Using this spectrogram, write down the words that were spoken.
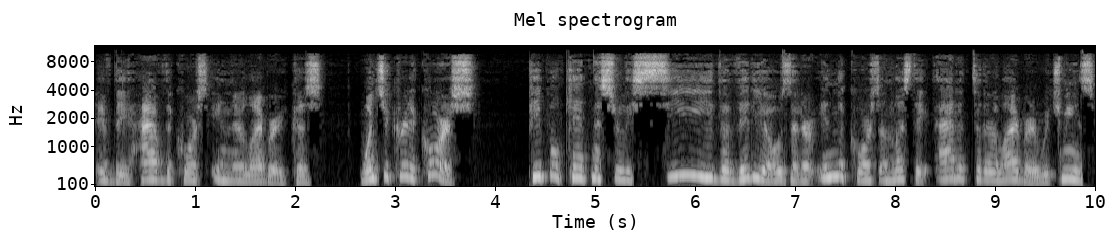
if they have the course in their library. Because once you create a course people can't necessarily see the videos that are in the course unless they add it to their library which means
